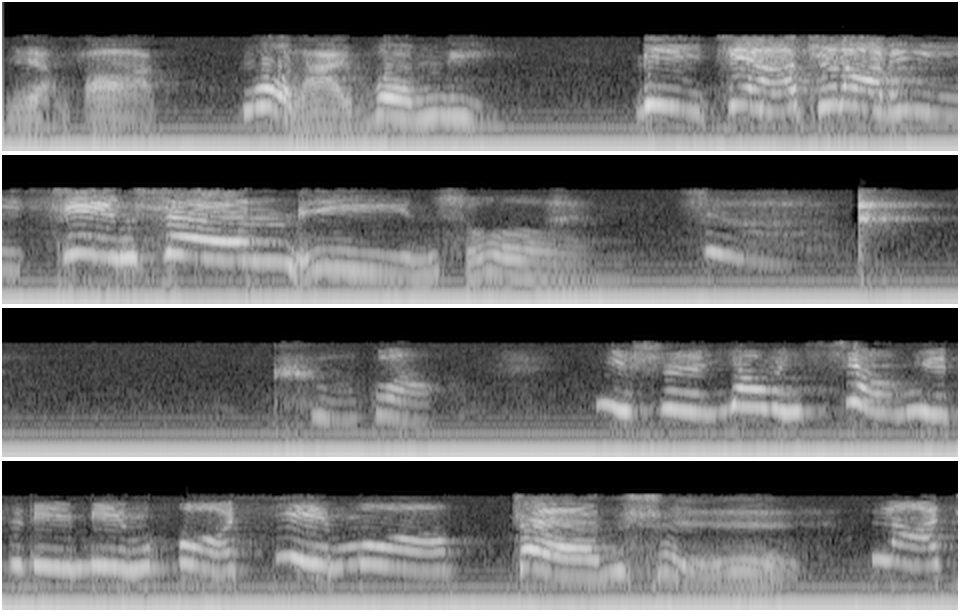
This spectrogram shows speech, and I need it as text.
娘子，我来问你，你家住哪里？姓甚名谁？这客官，你是要问小女子的名和姓么？正是。那就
